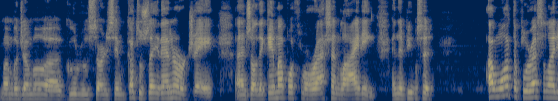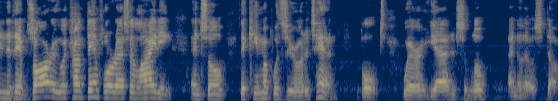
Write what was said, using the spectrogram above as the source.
Mumbo jumbo uh, gurus started to say, We've got to save energy. And so they came up with fluorescent lighting. And then people said, I want the fluorescent lighting to dim. Sorry, we can't dim fluorescent lighting. And so they came up with 0 to 10 volts, where you added some low. I know that was dumb.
